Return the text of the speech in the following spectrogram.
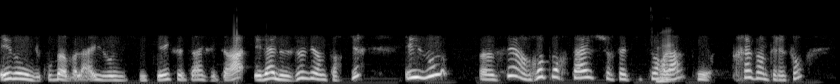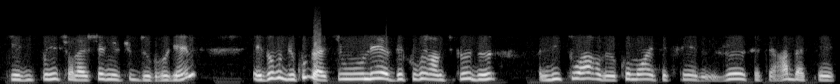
Et donc, du coup, bah voilà, ils ont discuté, etc., etc. Et là, le jeu vient de sortir. Et ils ont euh, fait un reportage sur cette histoire-là, qui est très intéressant, qui est disponible sur la chaîne YouTube de Gros Games. Et donc, du coup, bah, si vous voulez découvrir un petit peu de l'histoire de comment a été créé le jeu, etc., bah, c'est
